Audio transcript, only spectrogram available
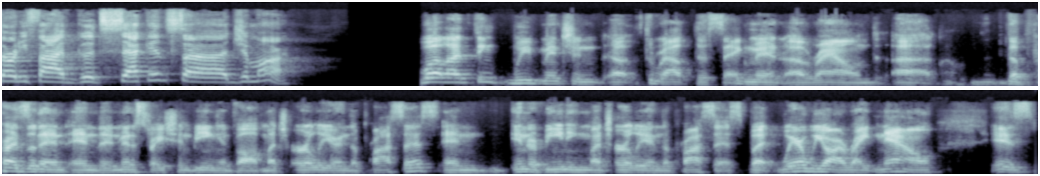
35 good seconds. Uh, Jamarr. Well, I think we've mentioned uh, throughout the segment around uh, the president and the administration being involved much earlier in the process and intervening much earlier in the process. But where we are right now is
